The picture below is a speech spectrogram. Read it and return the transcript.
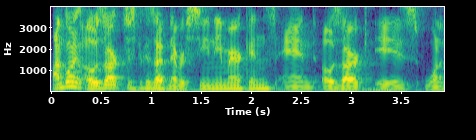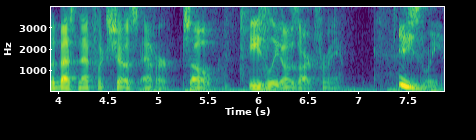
I'm going Ozark just because I've never seen the Americans, and Ozark is one of the best Netflix shows ever. So easily Ozark for me. Easily.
